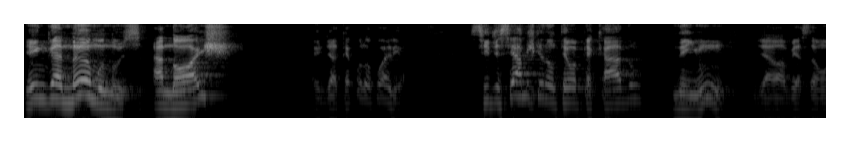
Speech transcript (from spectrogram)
enganamos-nos a nós, ele já até colocou ali, ó. se dissermos que não temos pecado nenhum, já é a versão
